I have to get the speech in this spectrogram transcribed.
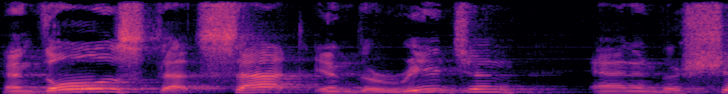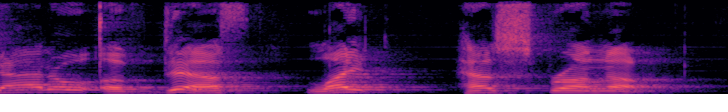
And those that sat in the region and in the shadow of death, light has sprung up.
